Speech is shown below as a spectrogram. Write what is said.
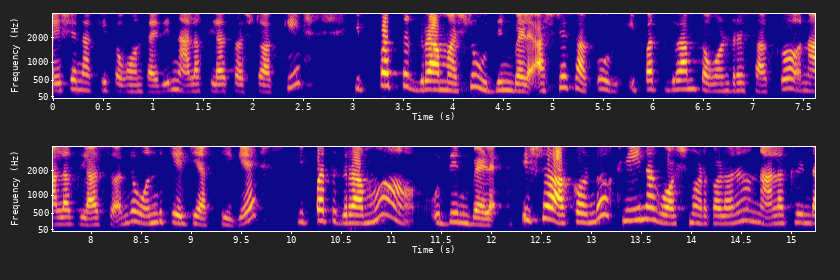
ರೇಷನ್ ಅಕ್ಕಿ ತೊಗೊತಾ ಇದ್ದೀನಿ. ನಾಲ್ಕು ಗ್ಲಾಸ್ ಅಷ್ಟು ಅಕ್ಕಿ. ಇಪ್ಪತ್ತು ಗ್ರಾಮ್ ಅಷ್ಟು ಉದ್ದಿನಬೇಳೆ ಅಷ್ಟೇ ಸಾಕು. ಇಪ್ಪತ್ತು ಗ್ರಾಮ್ ತೊಗೊಂಡ್ರೆ ಸಾಕು. ನಾಲ್ಕು ಗ್ಲಾಸ್ ಅಂದರೆ ಒಂದು ಕೆ ಜಿ ಅಕ್ಕಿಗೆ ಇಪ್ಪತ್ತು ಗ್ರಾಮು ಉದ್ದಿನ ಬೇಳೆ. ಇಷ್ಟು ಹಾಕೊಂಡು ಕ್ಲೀನಾಗಿ ವಾಶ್ ಮಾಡ್ಕೊಳ್ಳೋಣ. ನಾಲ್ಕರಿಂದ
